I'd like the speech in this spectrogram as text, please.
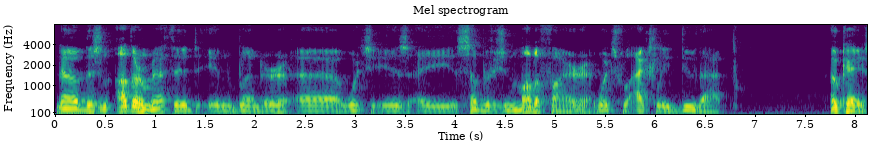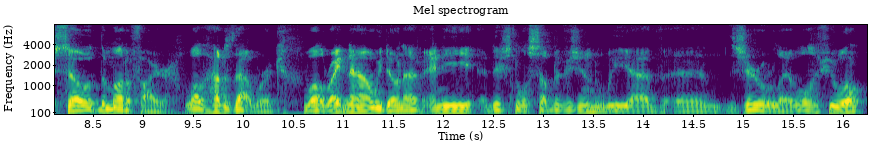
Now, there's another method in Blender, uh, which is a subdivision modifier, which will actually do that. Okay, so the modifier. Well, how does that work? Well, right now we don't have any additional subdivision. We have um, zero levels, if you will.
